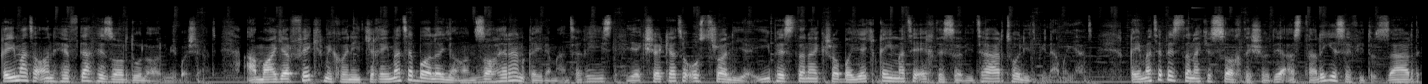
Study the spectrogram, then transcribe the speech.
قیمت آن 17 هزار دلار می باشد. اما اگر فکر می کنید که قیمت بالای آن ظاهرا غیر منطقی است یک شرکت استرالیایی پستانک را با یک قیمت اقتصادی تر تولید می نماید. قیمت پستانک ساخته شده از طلای سفید و زرد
